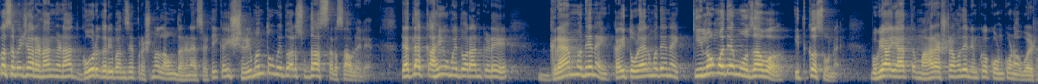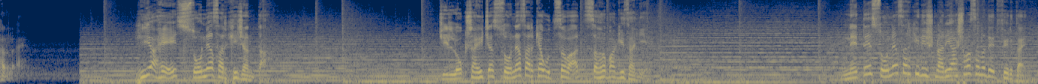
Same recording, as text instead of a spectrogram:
लोकसभेच्या रणांगणात गोरगरिबांचे प्रश्न लावून धरण्यासाठी काही श्रीमंत उमेदवार सुद्धा सरसावलेले आहेत. त्यातल्या काही उमेदवारांकडे ग्रॅममध्ये नाही काही तोळ्यांमध्ये नाही किलोमध्ये मोजावं इतकं सोनं आहे. बघूया यात महाराष्ट्रामध्ये नेमकं कोण कोण अव्वल ठरलंय. ही आहे सोन्यासारखी जनता जी लोकशाहीच्या सोन्यासारख्या उत्सवात सहभागी झाली आहे. नेते सोन्यासारखी दिसणारी आश्वासनं देत फिरतायत.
